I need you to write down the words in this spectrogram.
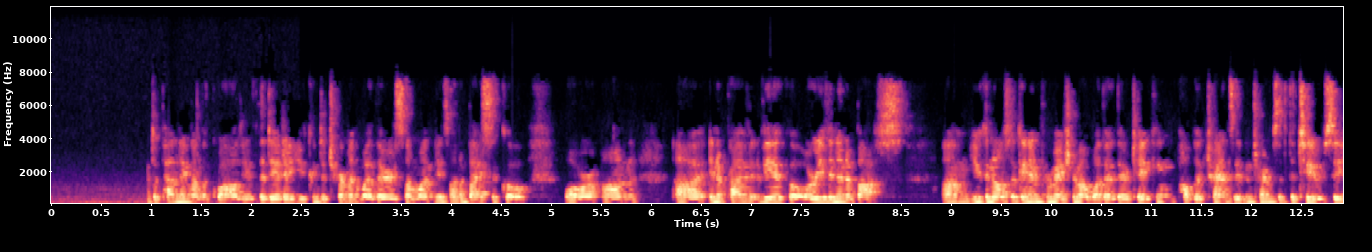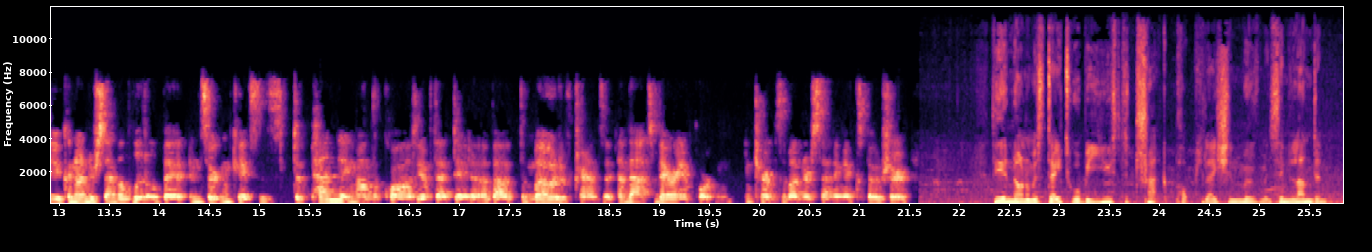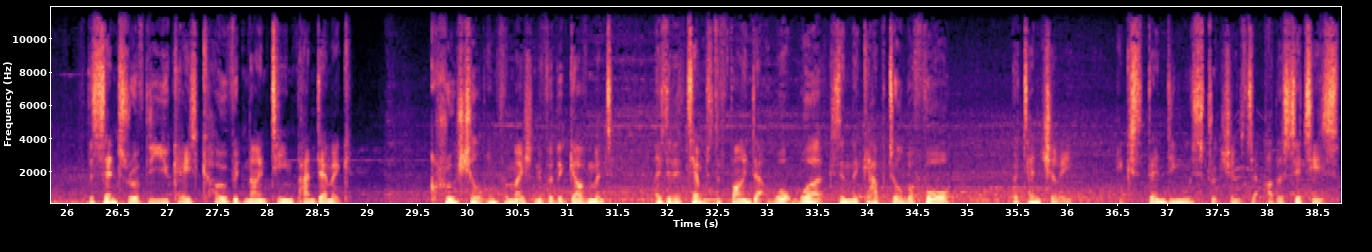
Depending on the quality of the data, you can determine whether someone is on a bicycle or on uh, in a private vehicle or even in a bus. Um, you can also get information about whether they're taking public transit in terms of the tube, so you can understand a little bit in certain cases, depending on the quality of that data, about the mode of transit, and that's very important in terms of understanding exposure. The anonymous data will be used to track population movements in London, the centre of the UK's COVID 19 pandemic. Crucial information for the government as it attempts to find out what works in the capital before, potentially, extending restrictions to other cities.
